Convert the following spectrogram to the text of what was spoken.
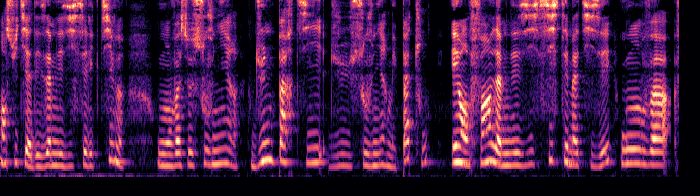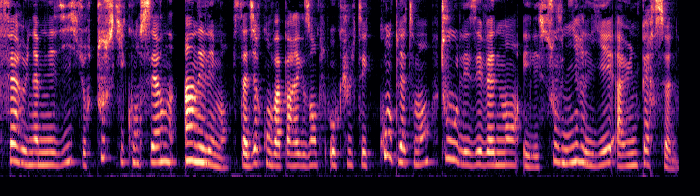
Ensuite, il y a des amnésies sélectives où on va se souvenir d'une partie du souvenir mais pas tout. Et enfin, l'amnésie systématisée, où on va faire une amnésie sur tout ce qui concerne un élément. C'est-à-dire qu'on va par exemple occulter complètement tous les événements et les souvenirs liés à une personne.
